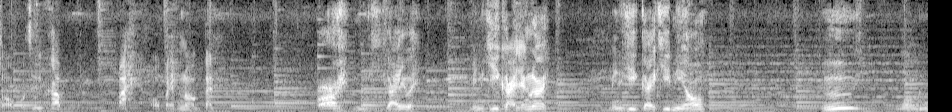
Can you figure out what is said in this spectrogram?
ตอบมาถือครับไปออกไปข้างนอกกันโอ้ยม็นขี้ไก่เว้ยเหม็นขี้ไก่ยังเลยม็นขี้ไก่ขี้เหนียวเฮ้ยหวงดู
